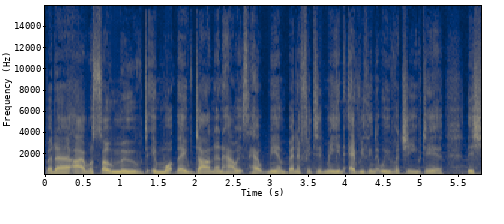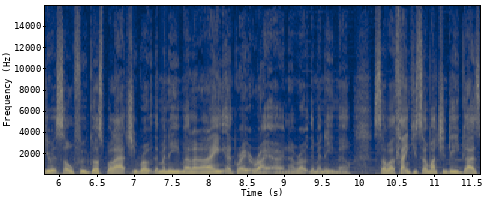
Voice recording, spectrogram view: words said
but uh, I was so moved in what they've done and how it's helped me and benefited me in everything that we've achieved here this year at Soul Food Gospel. I actually wrote them an email, and I ain't a great writer, and I wrote them an email. So uh, thank you so much indeed, guys.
